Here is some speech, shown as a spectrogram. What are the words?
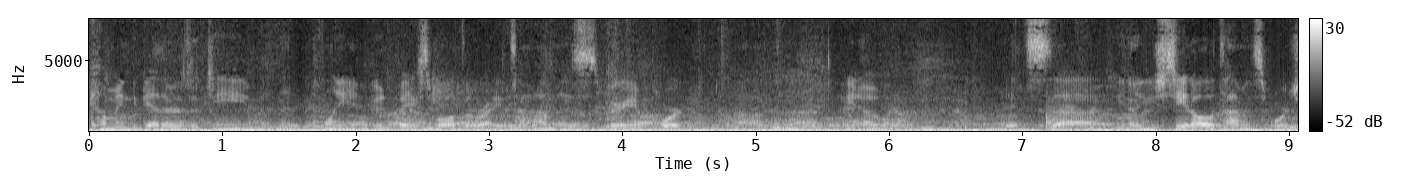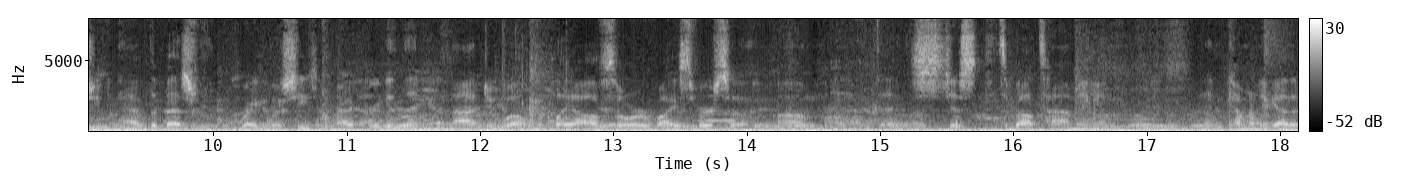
coming together as a team and then playing good baseball at the right time is very important. Um, you know, it's uh, you know you see it all the time in sports. You can have the best regular season record and then not do well in the playoffs, or vice versa. Um, and it's just it's about timing and, and coming together.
